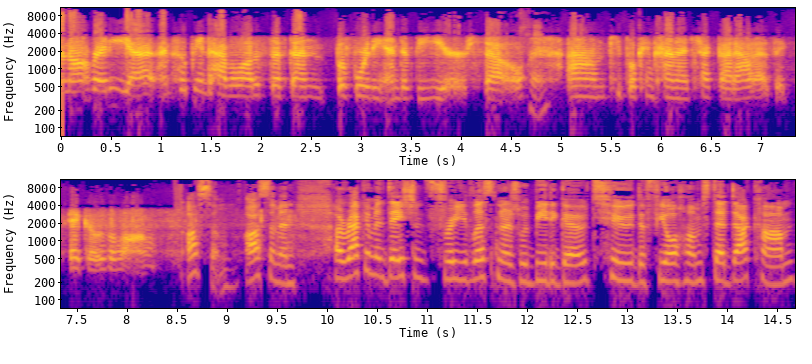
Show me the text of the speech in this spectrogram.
they're not ready yet. I'm hoping to have a lot of stuff done before the end of the year, so okay. um, people can kind of check that out as it, it goes along. Awesome, awesome. And a recommendation for you listeners would be to go to thefewellhomestead.com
